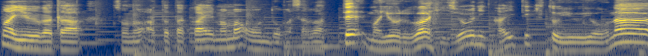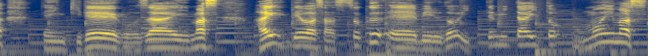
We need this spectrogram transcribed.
まあ、夕方、その暖かいまま温度が下がって、まあ、夜は非常に快適というような天気でございます。はい。では早速、えービルド行ってみたいと思います。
